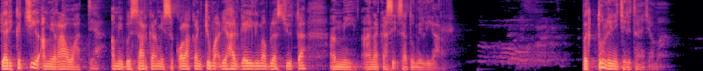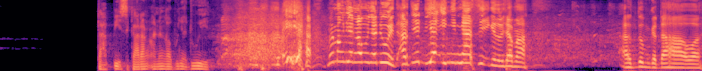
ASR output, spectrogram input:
dari kecil Ami rawat ya. Ami besarkan, Ami sekolahkan cuma dihargai 15 juta. Ami anak kasih satu miliar. Betul ini ceritanya jemaah. Tapi sekarang anak nggak punya duit. iya, memang dia nggak punya duit. Artinya dia ingin ngasih gitu jamaah. Antum ketawa.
